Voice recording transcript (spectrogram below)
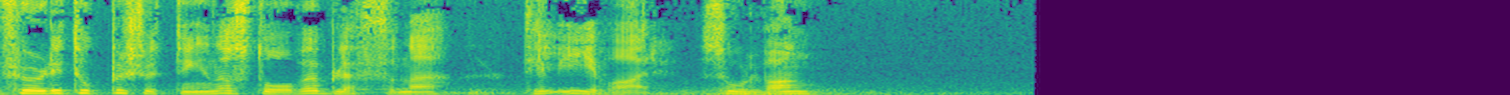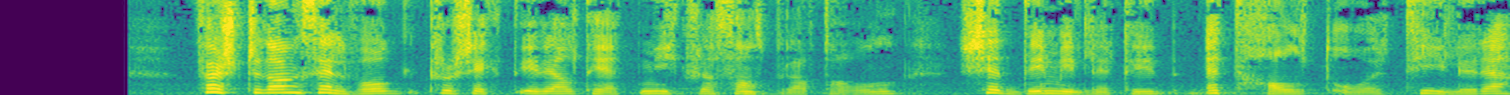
før de tok beslutningen å stå ved bløffene til Ivar Solvang. Første gang Selvåg prosjekt i realiteten gikk fra samspillavtalen, skjedde imidlertid et halvt år tidligere,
